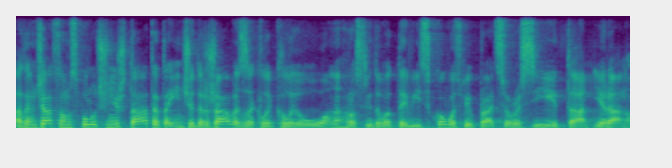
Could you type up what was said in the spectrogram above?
А тим часом Сполучені Штати та інші держави закликали ООН розслідувати військову співпрацю Росії та Ірану.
